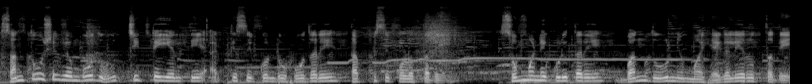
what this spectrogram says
ಸಂತೋಷವೆಂಬುದು ಚಿಟ್ಟೆಯಂತೆ ಅಟ್ಟಿಸಿಕೊಂಡು ಹೋದರೆ ತಪ್ಪಿಸಿಕೊಳ್ಳುತ್ತದೆ. ಸುಮ್ಮನೆ ಕುಳಿತರೆ ಬಂದು ನಿಮ್ಮ ಹೆಗಲೇರುತ್ತದೆ.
